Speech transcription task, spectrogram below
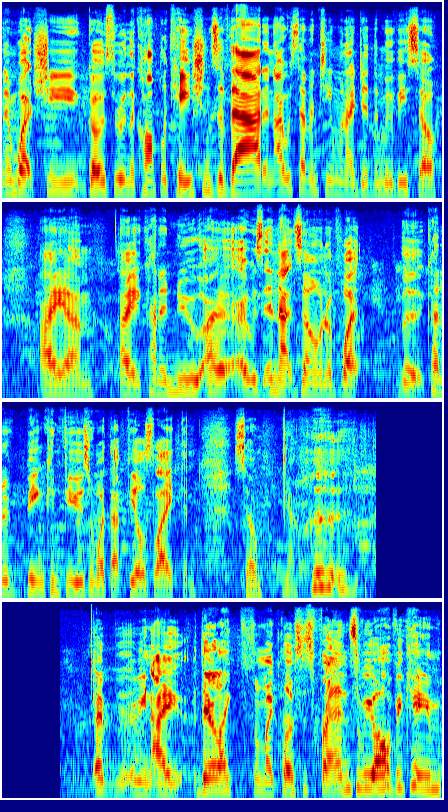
and what she goes through and the complications of that. And I was 17 when I did the movie, so I um, I kind of knew I, I was in that zone of what the kind of being confused and what that feels like. And so, yeah. I, mean, I they're like some of my closest friends. We all became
